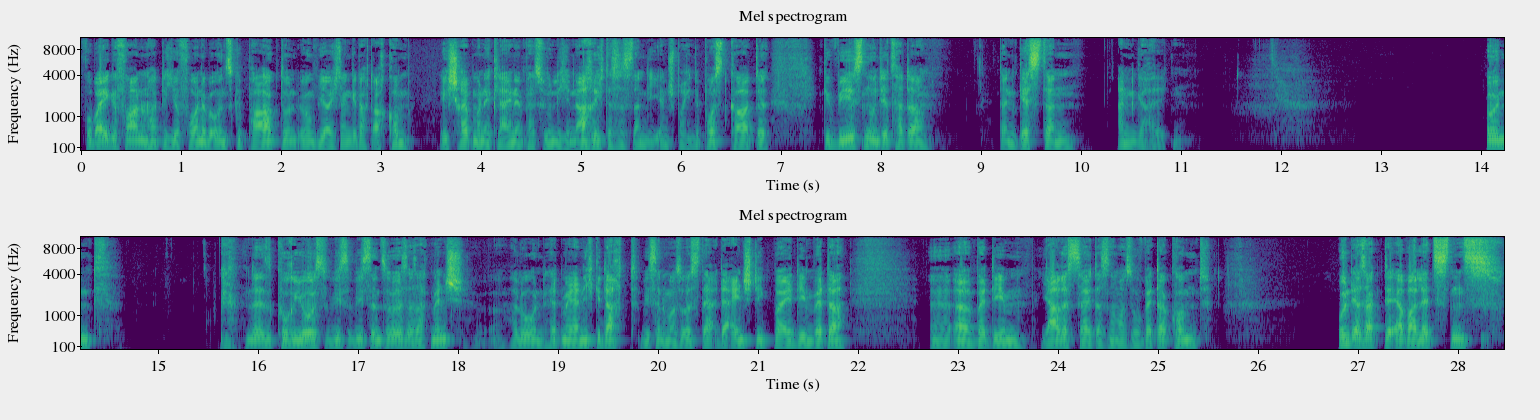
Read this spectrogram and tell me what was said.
vorbeigefahren und hatte hier vorne bei uns geparkt und irgendwie habe ich dann gedacht, ach komm, ich schreibe mal eine kleine persönliche Nachricht, das ist dann die entsprechende Postkarte gewesen und jetzt hat er dann gestern angehalten. Und das ist kurios, wie es dann so ist. Er sagt, Mensch, hallo, und hätte man ja nicht gedacht, wie es dann immer so ist, der, der Einstieg bei dem Wetter, äh, äh bei dem Jahreszeit, dass nochmal so Wetter kommt. Und er sagte, er war letztens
